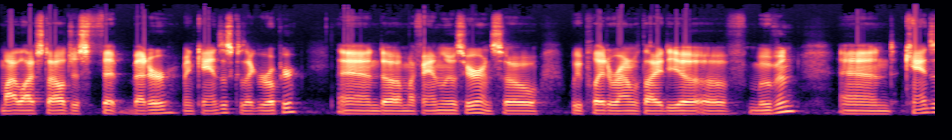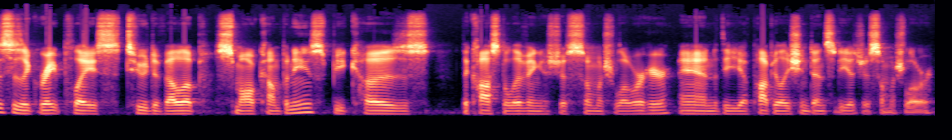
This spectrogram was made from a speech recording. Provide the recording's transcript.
my lifestyle just fit better in Kansas because I grew up here and uh, my family was here and so we played around with the idea of moving. And kansas is a great place to develop small companies because the cost of living is just so much lower here and the uh, population density is just so much lower.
